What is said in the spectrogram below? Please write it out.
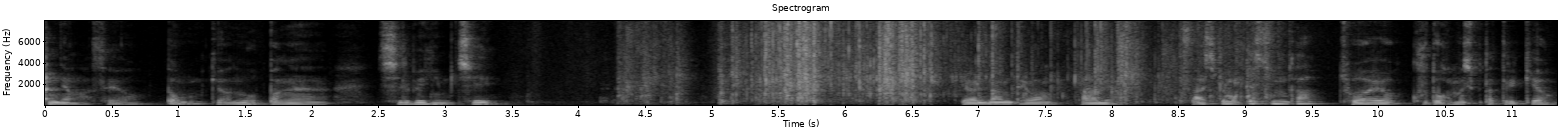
안녕하세요. 똥견 먹방은 실비김치, 열남 대왕 라면 맛있게 먹겠습니다. 좋아요, 구독 한 번씩 부탁드릴게요.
